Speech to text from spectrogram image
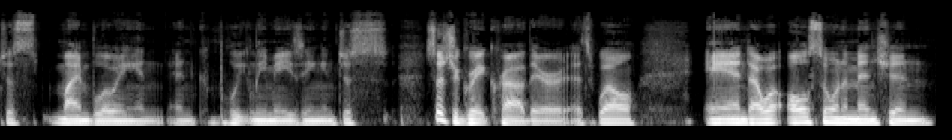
just mind blowing and, and completely amazing, and just such a great crowd there as well. And I also want to mention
